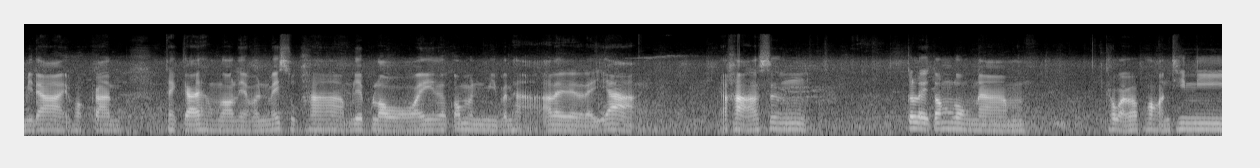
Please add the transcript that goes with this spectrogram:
ไม่ได้ เพราะการ แต่งกายของเราเนี่ยมันไม่สุภาพเรียบร้อย แล้วก็มันมีปัญหาอะไรหลาย ๆ อย่างนะคะ ซึ่งก็เลยต้องลงนามถวายพระพรที่นี่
